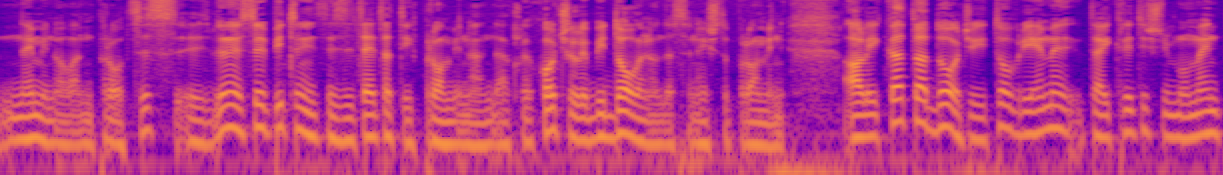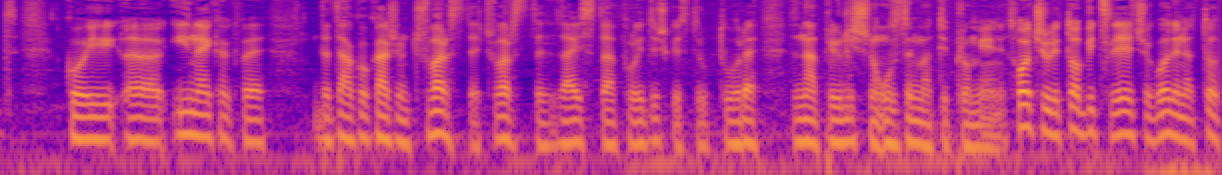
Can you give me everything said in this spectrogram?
neminovan proces. je sve pitanje intenziteta tih promjena, dakle hoće li biti dovoljno da se nešto promijeni. Ali kad ta dođe i to vrijeme, taj kritični moment koji e, i nekakve da tako kažem čvrste, čvrste zaista političke strukture zna prilično uzdrmati promijeniti. Hoće li to biti sljedeća godina, to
